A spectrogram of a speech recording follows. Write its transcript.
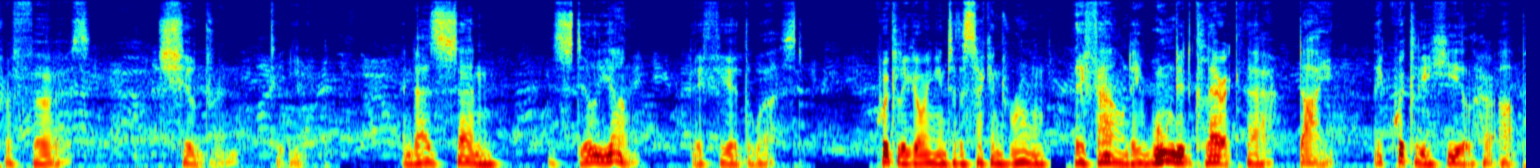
prefers children to eat. And as Sen is still young, they feared the worst. Quickly going into the second room, they found a wounded cleric there, dying. They quickly heal her up,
